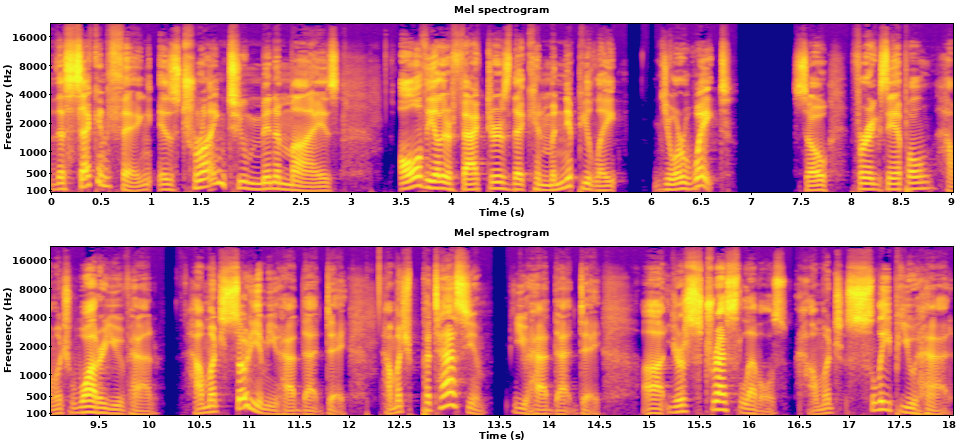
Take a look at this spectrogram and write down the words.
The second thing is trying to minimize all the other factors that can manipulate your weight. So, for example, how much water you've had, how much sodium you had that day, how much potassium you had that day, uh, your stress levels, how much sleep you had.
